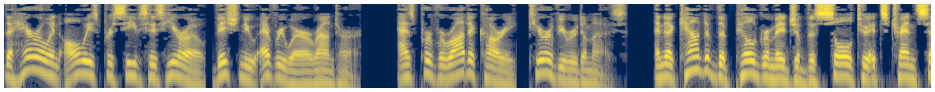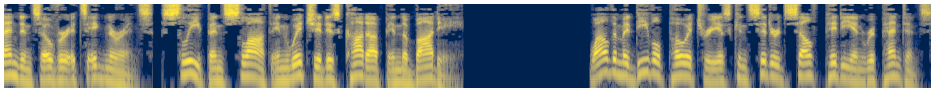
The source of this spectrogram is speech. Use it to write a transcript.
The heroine always perceives his hero, Vishnu everywhere around her. As per Viradakari, Tiruvarutam is an account of the pilgrimage of the soul to its transcendence over its ignorance, sleep and sloth in which it is caught up in the body." While the medieval poetry is considered self-pity and repentance,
